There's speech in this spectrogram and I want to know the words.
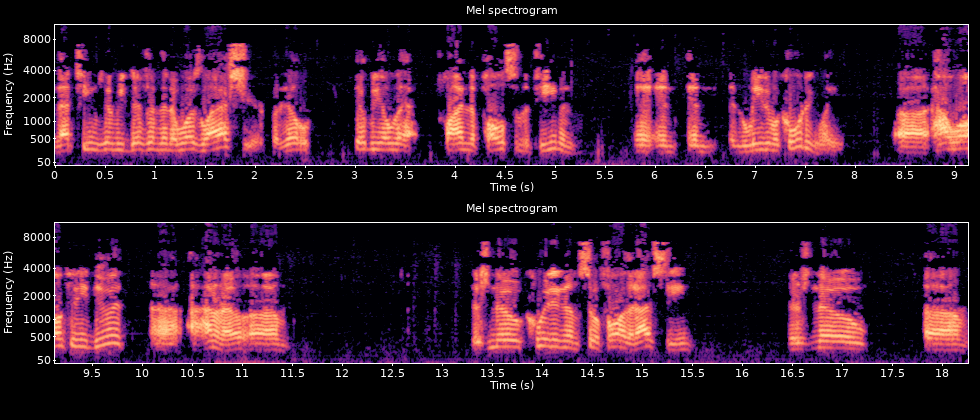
that team's going to be different than it was last year, but he'll, he'll be able to find the pulse of the team and, and, and, and lead them accordingly. Uh, how long can he do it? Uh, I don't know. Um, there's no quitting him so far that I've seen. There's no, um,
